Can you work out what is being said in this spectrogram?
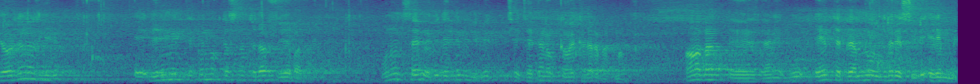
Gördüğünüz gibi e, elimin tepe noktasına kadar suya battı. Bunun sebebi dediğim gibi te- tepe noktama kadar bakmak. Ama ben e, yani bu en tepem ne oldu neresiydi? Elimle.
